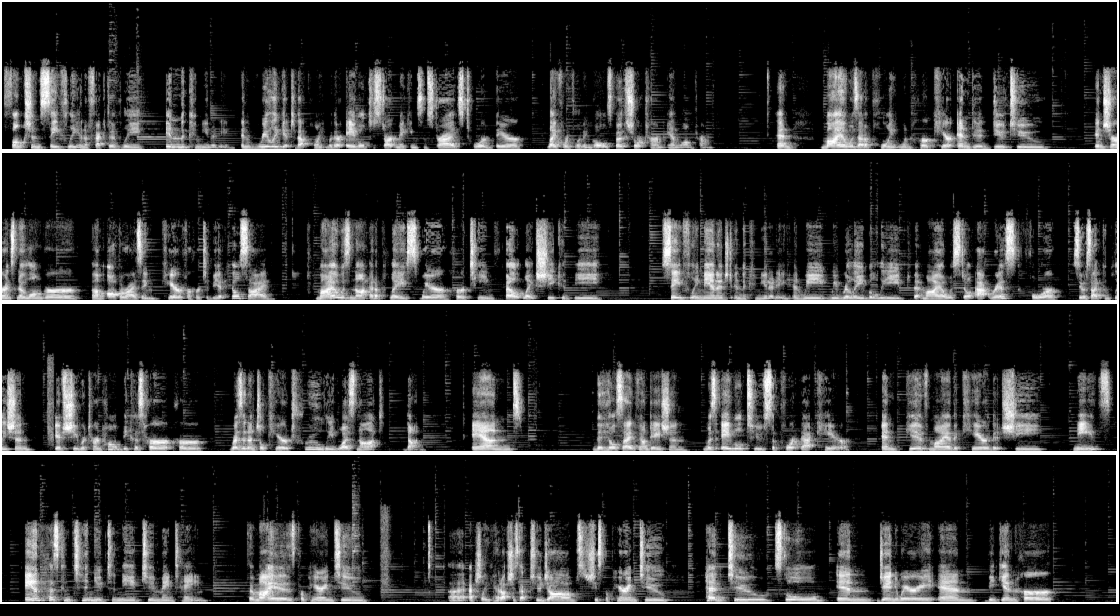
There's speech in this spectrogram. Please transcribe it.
function safely and effectively in the community and really get to that point where they're able to start making some strides toward their life worth living goals, both short term and long term. And Maya was at a point when her care ended due to insurance no longer um, authorizing care for her to be at Hillside. Maya was not at a place where her team felt like she could be safely managed in the community. And we we really believed that Maya was still at risk for suicide completion if she returned home because her her residential care truly was not done. And the Hillside Foundation was able to support that care and give Maya the care that she needs and has continued to need to maintain so Maya is preparing to uh, actually head up. She's got two jobs. She's preparing to head to school in January and begin her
